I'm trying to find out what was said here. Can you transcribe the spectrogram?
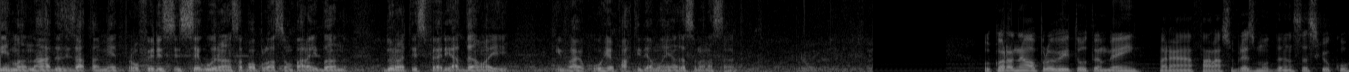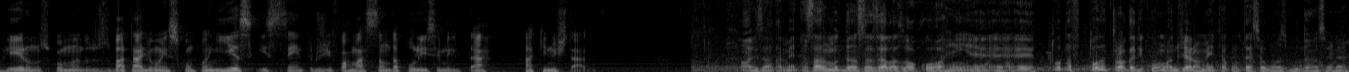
irmanadas exatamente para oferecer segurança à população paraibana durante esse feriadão aí que vai ocorrer a partir de amanhã da Semana Santa. O coronel aproveitou também para falar sobre as mudanças que ocorreram nos comandos dos batalhões, companhias e centros de formação da Polícia Militar aqui no estado. Exatamente essas mudanças elas ocorrem, é, é, é toda, toda troca de comando geralmente acontece algumas mudanças, né?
